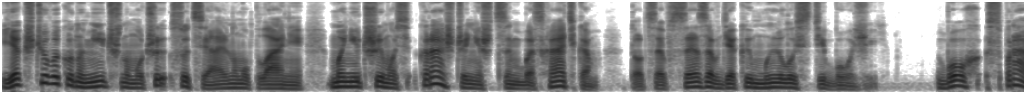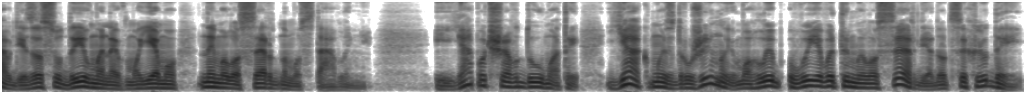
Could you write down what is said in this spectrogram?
Якщо в економічному чи соціальному плані мені чимось краще, ніж цим безхатькам, то це все завдяки милості Божій. Бог справді засудив мене в моєму немилосердному ставленні. І я почав думати, як ми з дружиною могли б виявити милосердя до цих людей.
